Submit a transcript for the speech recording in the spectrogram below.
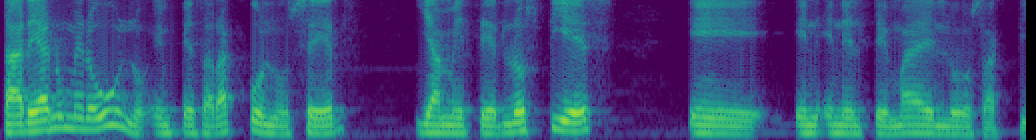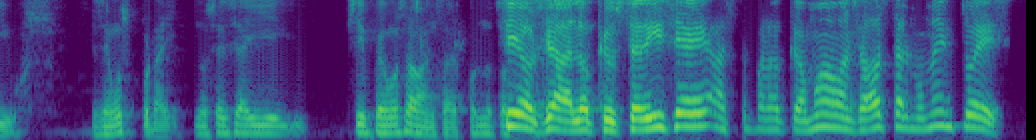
tarea número uno, empezar a conocer y a meter los pies eh, en, el tema de los activos. Empecemos por ahí. No sé si ahí si podemos avanzar con Sí, o sea, lo que usted dice, hasta para lo que hemos avanzado hasta el momento es,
